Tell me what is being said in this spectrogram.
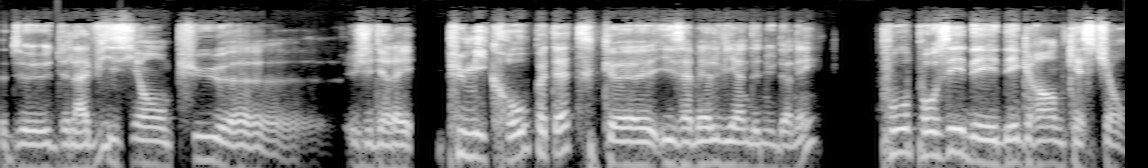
de, de la vision plus, euh, je dirais, plus micro peut-être que Isabelle vient de nous donner pour poser des, des grandes questions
